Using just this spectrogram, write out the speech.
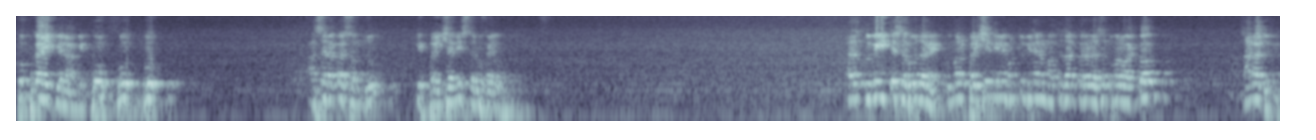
खूप काही केलं आम्ही. खूप खूप खूप. असं नका समजू की पैशानेच सर्व काही होतं. आता तुम्ही इथे सर्वजण आहे. तुम्हाला पैसे दिले म्हणून तुम्ही त्यांना मतदान कराल असं तुम्हाला वाटतं? सांगा तुम्ही.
